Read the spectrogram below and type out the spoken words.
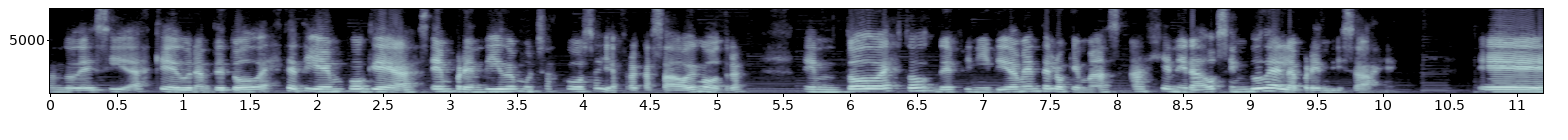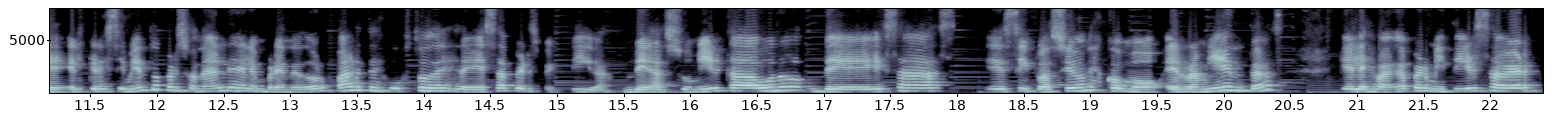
Cuando decías que durante todo este tiempo que has emprendido en muchas cosas y has fracasado en otras, en todo esto definitivamente lo que más ha generado sin duda el aprendizaje. Eh, el crecimiento personal del emprendedor parte justo desde esa perspectiva, de asumir cada uno de esas eh, situaciones como herramientas que les van a permitir saber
